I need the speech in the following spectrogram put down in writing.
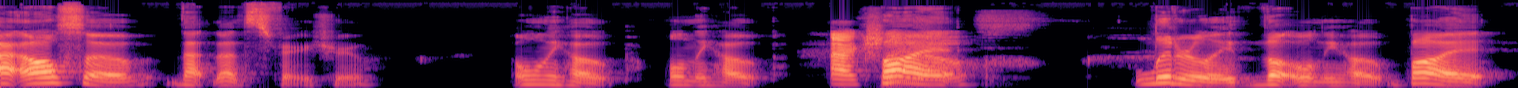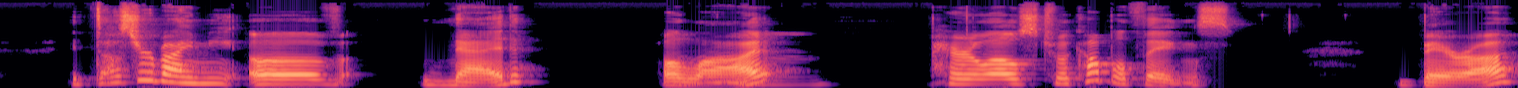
I also that that's very true. Only hope, only hope. Actually, But- no. literally the only hope. But it does remind me of Ned a lot. Mm. Parallels to a couple things. Bera,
